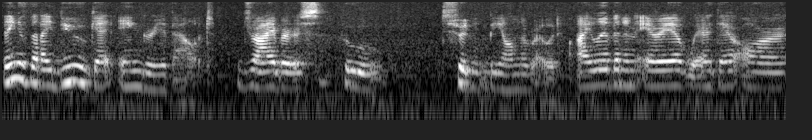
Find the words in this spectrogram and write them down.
Things that I do get angry about. Drivers who shouldn't be on the road. I live in an area where there are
